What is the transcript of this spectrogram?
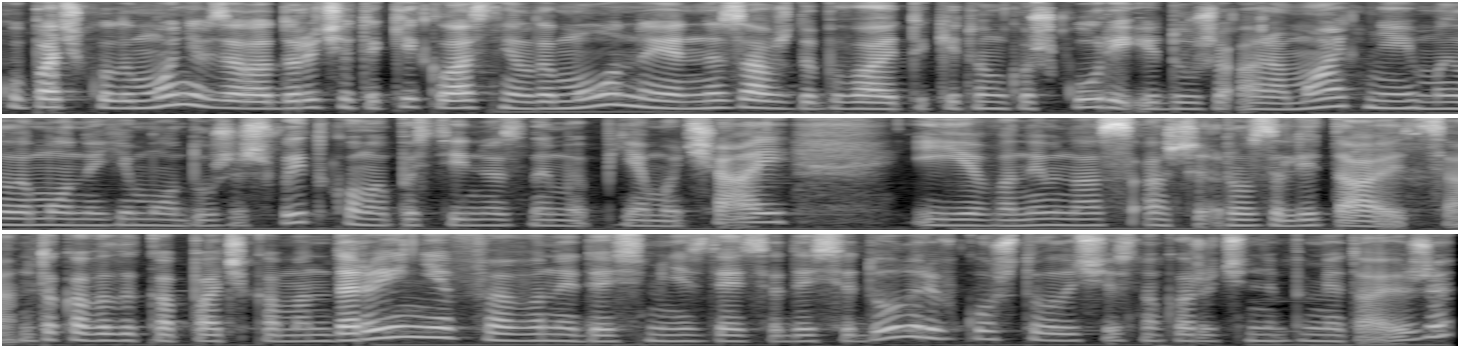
Купачку лимонів взяла. До речі, такі класні лимони. Не завжди бувають такі тонкошкурі і дуже ароматні. Ми лимони їмо дуже швидко. Ми постійно з ними п'ємо чай, і вони в нас аж розлітаються. Така велика пачка мандаринів. Вони десь, мені здається, 10 доларів коштували, чесно кажучи, не пам'ятаю вже.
